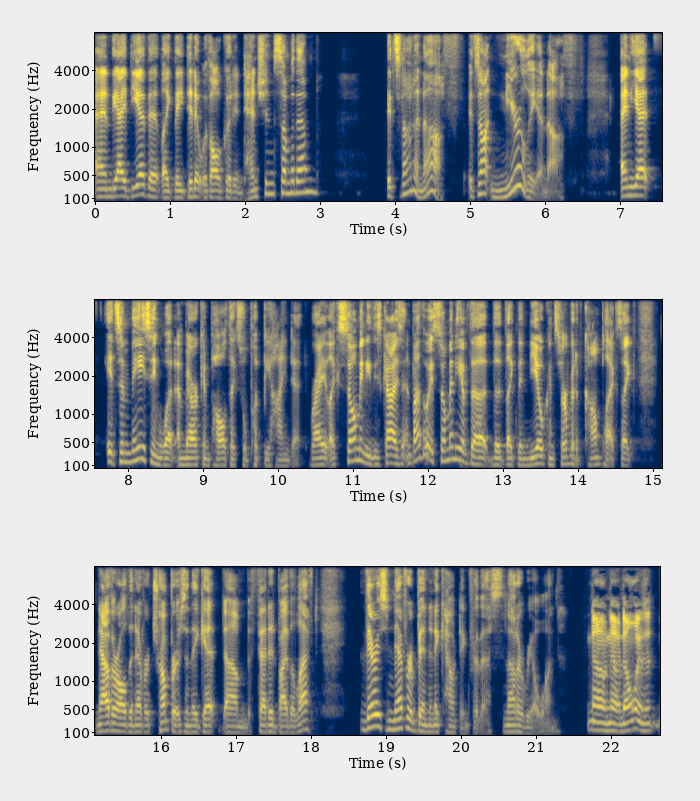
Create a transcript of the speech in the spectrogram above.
And the idea that like they did it with all good intentions, some of them, it's not enough. It's not nearly enough. And yet it's amazing what American politics will put behind it, right? Like so many of these guys, and by the way, so many of the the like the neoconservative complex, like now they're all the never Trumpers and they get um, feted by the left. There has never been an accounting for this, not a real one. No, no, no one.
